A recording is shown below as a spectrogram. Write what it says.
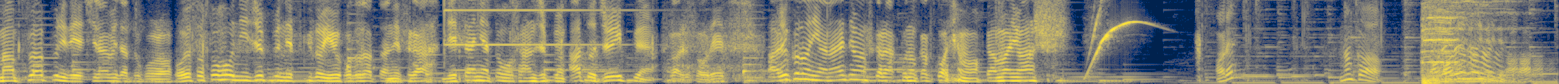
マップアプリで調べたところ、およそ徒歩20分で着くということだったんですが、実際には徒歩30分、あと11分かかるそうです。歩くのには慣れてますから、この格好でも頑張ります。あれ？なんか、あれじゃないですか？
